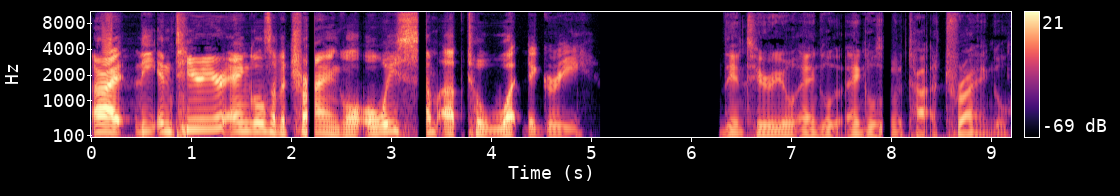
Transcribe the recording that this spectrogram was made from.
All right, the interior angles of a triangle always sum up to what degree? The interior angle angles of a, ti- a triangle.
